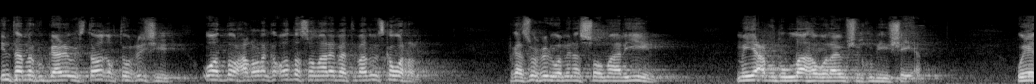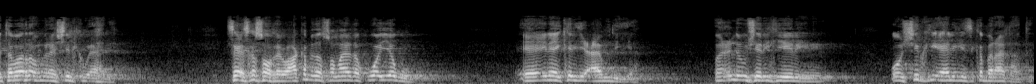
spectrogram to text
Intaa markuu gaahay isdaba qabto wuxuu ishii u adba waxaa loodhan kara adda soomaaliya baa timaadu iska warran. Markaasu wuxu uhi wa min asoomaaliyiin man yacbud allaha walaa yushriku bihi shaya wayatabara'u min ashirki wa isaga iska soo reeba waxaa ka mid ah soomaalida kuwa iyagu ilahay keligii caabudaya oon cidna u shariik yeelaynin oo shirkii ahligiisa ka baraa qaatay.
